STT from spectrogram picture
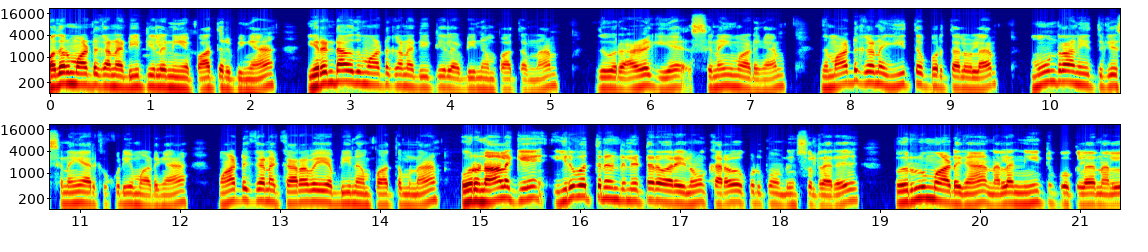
முதல் மாட்டுக்கான டீட்டெயிலை நீங்கள் பார்த்துருப்பீங்க. இரண்டாவது மாட்டுக்கான டீட்டெயில் அப்படின்னு நம்ம பார்த்தோம்னா இது ஒரு அழகிய சினை மாடுங்க. இந்த மாட்டுக்கான ஈத்தை பொறுத்த அளவில் மூன்றாம் நீத்துக்கு சினையாக இருக்கக்கூடிய மாடுங்க. மாட்டுக்கான கறவை அப்படின்னு நம்ம பார்த்தோம்னா ஒரு நாளைக்கு இருபத்தி ரெண்டு லிட்டர் வரையிலும் கறவை கொடுக்கும் அப்படின்னு சொல்கிறாரு பெரும் மாடுங்க. நல்ல நீட்டு போக்கில் நல்ல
